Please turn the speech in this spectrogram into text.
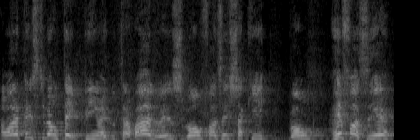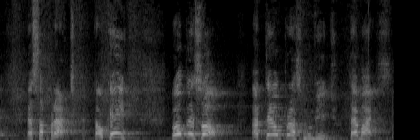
a hora que eles tiverem um tempinho aí do trabalho, eles vão fazer isso aqui, vão refazer essa prática, tá ok? Bom pessoal, até o próximo vídeo, até mais.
